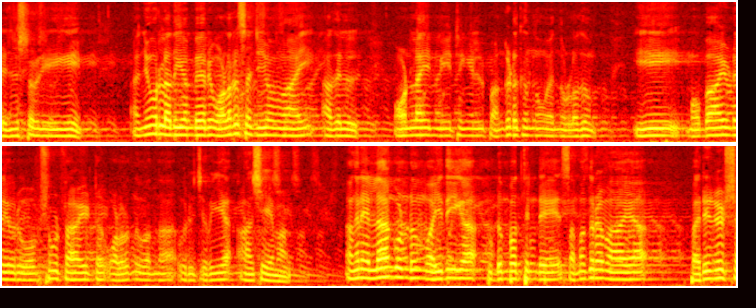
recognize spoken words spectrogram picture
രജിസ്റ്റർ ചെയ്യുകയും അഞ്ഞൂറിലധികം പേര് വളരെ സജീവമായി അതിൽ ഓൺലൈൻ മീറ്റിങ്ങിൽ പങ്കെടുക്കുന്നു എന്നുള്ളതും ഈ മൊബൈലുടെ ഒരു ഓപ്ഷൂട്ടായിട്ട് വളർന്നു വന്ന ഒരു ചെറിയ ആശയമാണ്. അങ്ങനെ എല്ലാം കൊണ്ടും വൈദിക കുടുംബത്തിന്റെ സമഗ്രമായ പരിരക്ഷ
